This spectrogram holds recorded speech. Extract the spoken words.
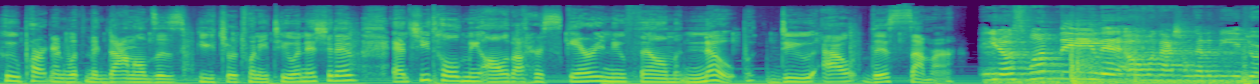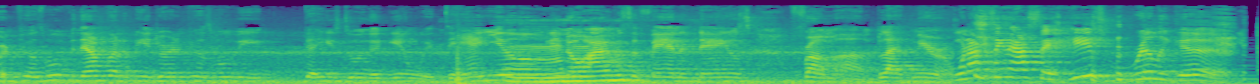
who partnered with McDonald's Future 22 initiative, and she told me all about her scary new film, Nope, due out this summer. You know, it's one thing that, oh my gosh, I'm going to be in Jordan Peele's movie, then I'm going to be in Jordan Peele's movie that he's doing again with Daniel. Mm-hmm. You know, I was a fan of Daniel's from uh, Black Mirror. When I seen it, I said, he's really good.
